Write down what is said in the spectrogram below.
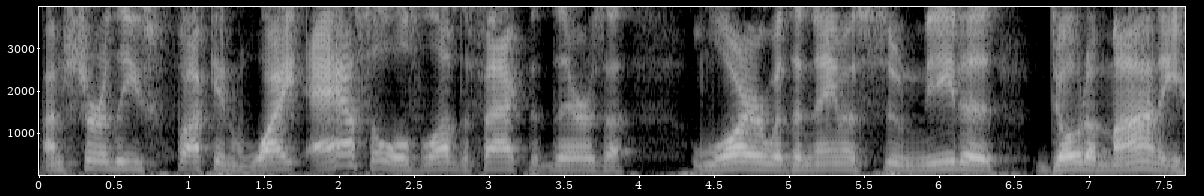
I'm sure these fucking white assholes love the fact that there's a lawyer with the name of Sunita Doddamani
